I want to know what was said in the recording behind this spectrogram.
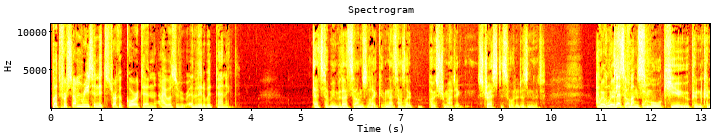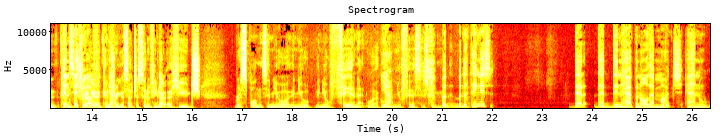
But for some reason, it struck a chord, and I was a a little bit panicked. That's I mean, but that sounds like I mean, that sounds like post traumatic stress disorder, doesn't it? I where, wouldn't where classify. some yeah. small cue can can can, Can trigger can yeah. trigger such a sort of you know Yeah. a huge response in your in your in your fear network or Yeah. in your fear system. But but the thing is that that didn't happen all that much, and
